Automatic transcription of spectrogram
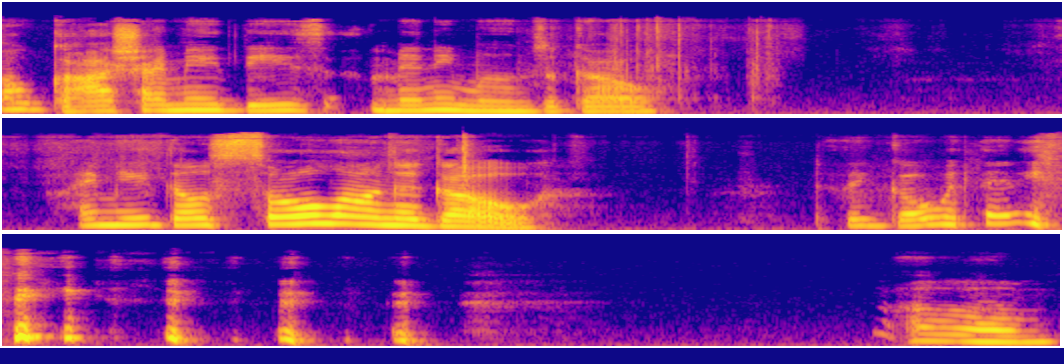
Oh gosh, I made these many moons ago. I made those so long ago. Do they go with anything? um,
